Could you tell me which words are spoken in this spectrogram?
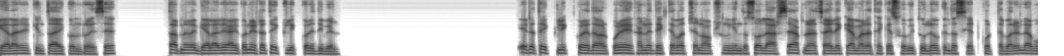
গ্যালারির কিন্তু আইকন রয়েছে। তো আপনারা গ্যালারি আইকন এটাতে ক্লিক করে দিবেন। এটাতে ক্লিক করে দেওয়ার পরে এখানে দেখতে পাচ্ছেন অপশন কিন্তু চলে আসছে। আপনারা চাইলে ক্যামেরা থেকে ছবি তুলেও কিন্তু সেট করতে পারেন এবং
